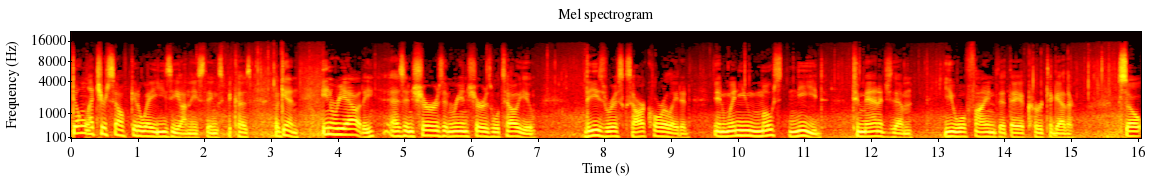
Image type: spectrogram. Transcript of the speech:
Don't let yourself get away easy on these things because, again, in reality, as insurers and reinsurers will tell you, these risks are correlated, and when you most need to manage them, you will find that they occur together. So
